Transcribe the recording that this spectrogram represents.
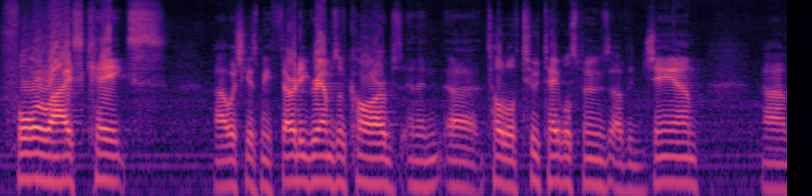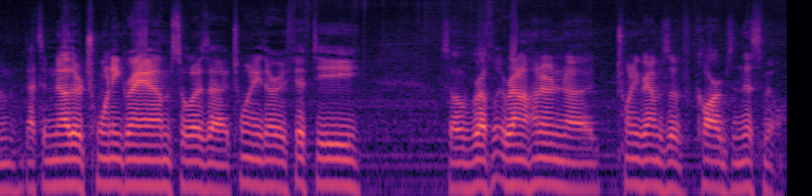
Four rice cakes, uh, which gives me 30 grams of carbs, and then a uh, total of two tablespoons of the jam. Um, that's another 20 grams, so it's a 20, 30, 50, so roughly around 120 uh, grams of carbs in this meal.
